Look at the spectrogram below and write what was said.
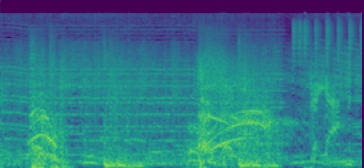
Oh! And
